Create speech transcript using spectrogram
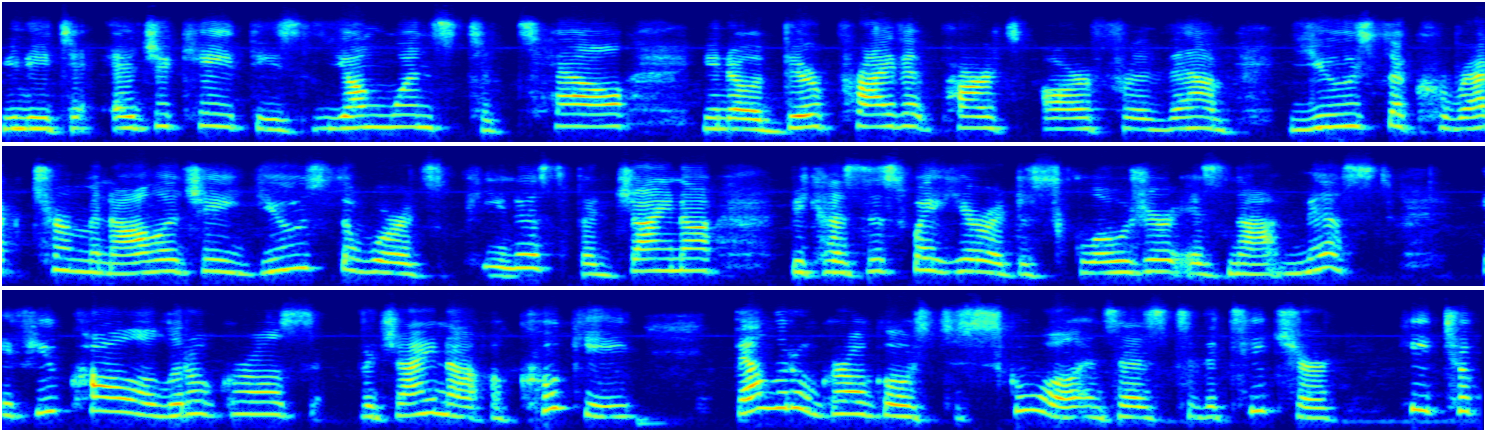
You need to educate these young ones to tell, you know, their private parts are for them. Use the correct terminology, use the words penis, vagina, because this way here a disclosure is not missed. If you call a little girl's vagina a cookie, that little girl goes to school and says to the teacher, he took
